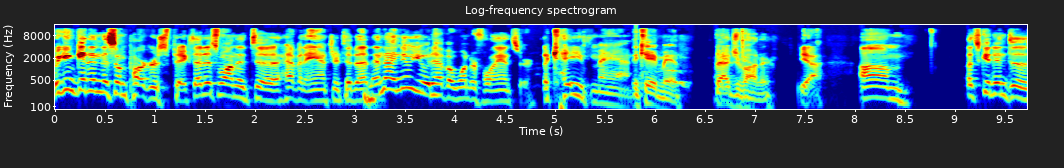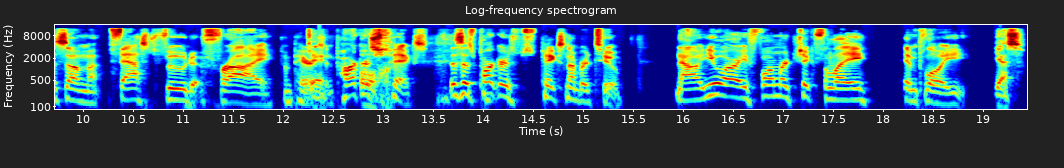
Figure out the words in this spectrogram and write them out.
We can get into some Parker's picks. I just wanted to have an answer to that. And I knew you would have a wonderful answer. The caveman. the caveman badge of honor Yeah. Um, let's get into some fast food fry comparison. Okay. Parker's Oh. picks. This is Parker's picks number two. Now you are a former Chick-fil-A employee. yes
